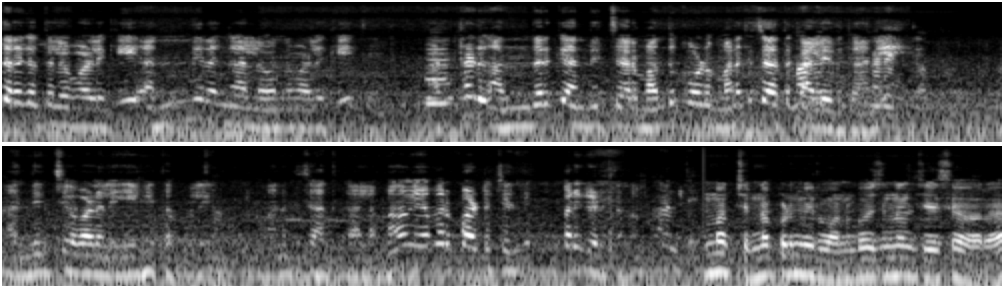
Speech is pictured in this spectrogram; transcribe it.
తరగతుల వాళ్ళకి అన్ని రంగాల్లో ఉన్న వాళ్ళకి అంటడు అందరికీ అందించారు. మందు కూడా మనకు చేత కాలేదు కానీ అందించే వాళ్ళు ఏమీ తప్పులేదు మనకు చేత కాల. మనం ఎవరిపాటు చెంది పరిగెడుతున్నాం. చిన్నప్పుడు మీరు వనభోజనాలు చేసేవారా?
